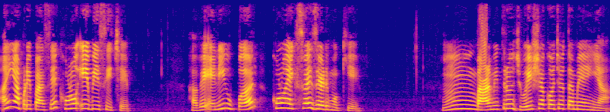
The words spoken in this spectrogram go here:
અહીં આપણી પાસે ખૂણો એબીસી છે. હવે એની ઉપર ખૂણો એક્સ વાય ઝેડ મૂકીએ. હમ, બાળમિત્રો જોઈ શકો છો તમે અહીંયા.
